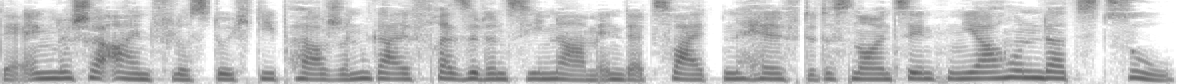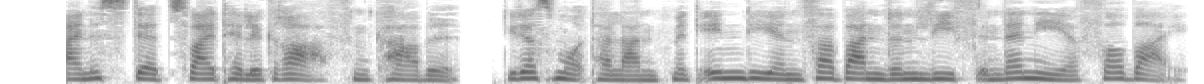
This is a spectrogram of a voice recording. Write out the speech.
Der englische Einfluss durch die Persian Gulf Residency nahm in der zweiten Hälfte des 19. Jahrhunderts zu. Eines der zwei Telegrafenkabel, die das Mutterland mit Indien verbanden lief in der Nähe vorbei.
